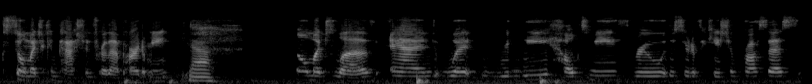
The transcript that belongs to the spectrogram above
so much compassion for that part of me. Yeah so much love. And what really helped me through the certification process,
